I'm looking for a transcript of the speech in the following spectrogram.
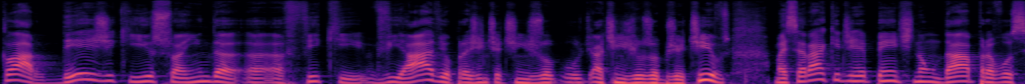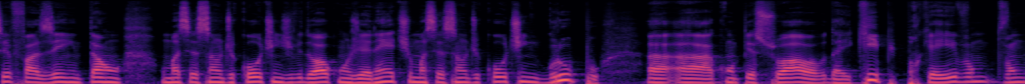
claro, desde que isso ainda uh, fique viável para a gente atingir, atingir os objetivos, mas será que de repente não dá para você fazer então uma sessão de coaching individual com o gerente, uma sessão de coaching grupo uh, uh, com o pessoal da equipe, porque aí vão, vão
